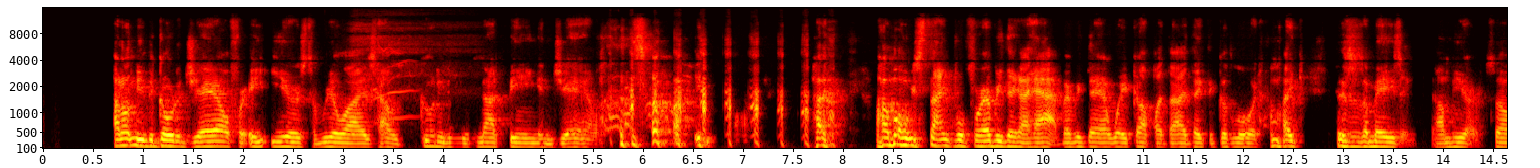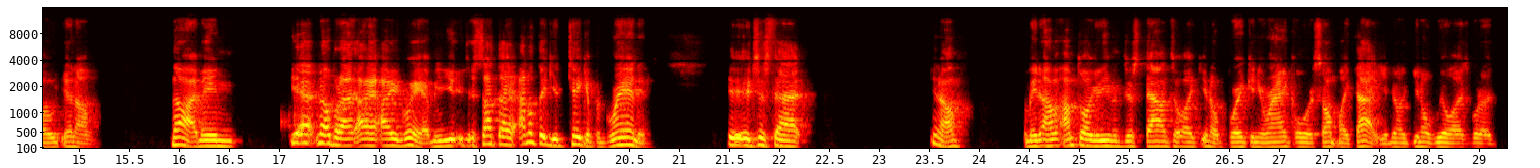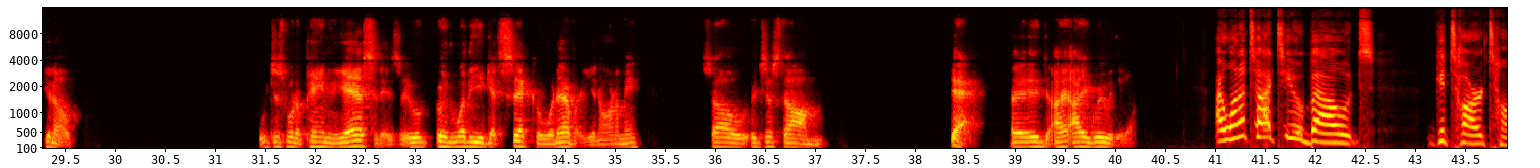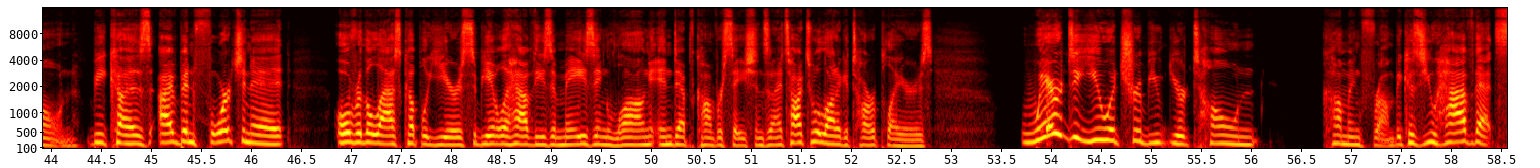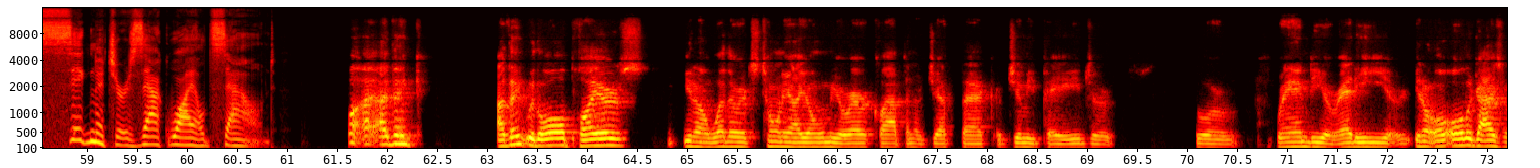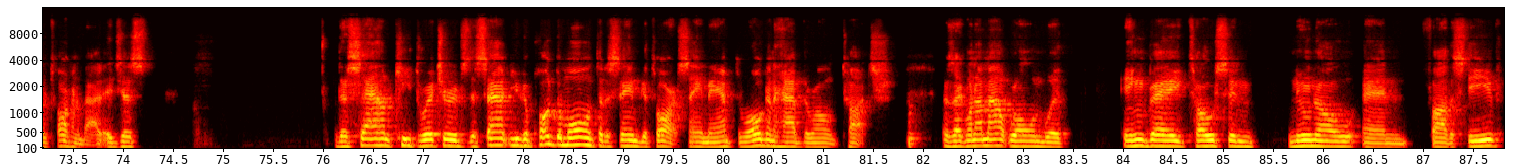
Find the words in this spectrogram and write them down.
I don't need to go to jail for eight years to realize how good it is not being in jail. so I, am always thankful for everything I have. Every day I wake up, I, I thank the good Lord. I'm like, this is amazing. I'm here. So, you know, no, I mean, yeah, no, but I, I, I agree. I mean, it's not that I don't think you take it for granted it's just that, you know, I mean, I'm, I'm, talking even just down to like, you know, breaking your ankle or something like that. You know, you don't realize what a, you know, just what a pain in the ass it is, or whether you get sick or whatever. You know what I mean? So it just, um, yeah, it, I, I agree with you. I want to talk to you about guitar tone because I've been fortunate over the last couple years to be able to have these amazing, long, in depth conversations. And I talk to a lot of guitar players. Where do you attribute your tone coming from? Because you have that signature Zakk Wylde sound. Well, I, I think, I think with all players, you know, whether it's Tony Iommi or Eric Clapton or Jeff Beck or Jimmy Page or, or Randy or Eddie or, you know, all, all the guys we're talking about, it just, the sound, Keith Richards, the sound, you can plug them all into the same guitar, same amp. They're all going to have their own touch. It's like when I'm out rolling with Yngwie, Tosin, Nuno, and Father Steve,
